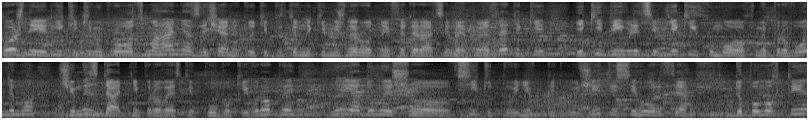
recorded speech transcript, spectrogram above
кожний рік, який ми проводимо змагання, звичайно, тут і представники міжнародної федерації легкої атлетики, які дивляться, в яких умовах ми проводимо, чи ми здатні провести Кубок Європи. Ну я думаю, що всі тут повинні підключитися, говориться, допомогти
